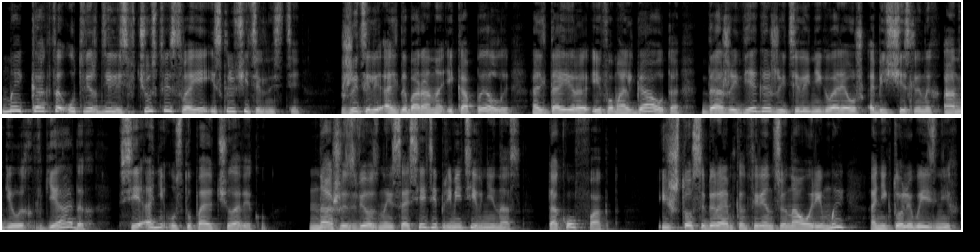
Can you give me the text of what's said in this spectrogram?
мы как-то утвердились в чувстве своей исключительности – Жители Альдебарана и Капеллы, Альтаира и Фомальгаута, даже вега-жители, не говоря уж о бесчисленных ангелах в геадах, все они уступают человеку. Наши звездные соседи примитивнее нас. Таков факт. И что собираем конференцию на Оре мы, а не кто-либо из них,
